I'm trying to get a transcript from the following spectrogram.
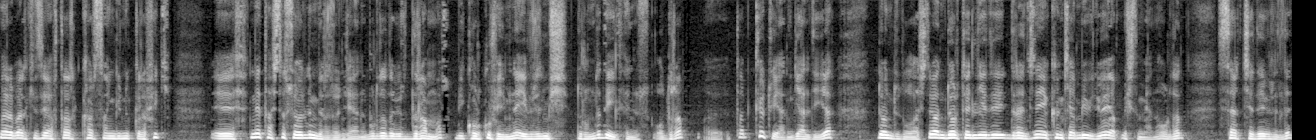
Merhaba herkese haftar Karsan günlük grafik. Ee, ne taşta söyledim biraz önce yani burada da bir dram var. Bir korku filmine evrilmiş durumda değil henüz o dram. Ee, tabii kötü yani geldiği yer döndü dolaştı. Ben 4.57 direncine yakınken bir video yapmıştım yani oradan sertçe devrildi.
